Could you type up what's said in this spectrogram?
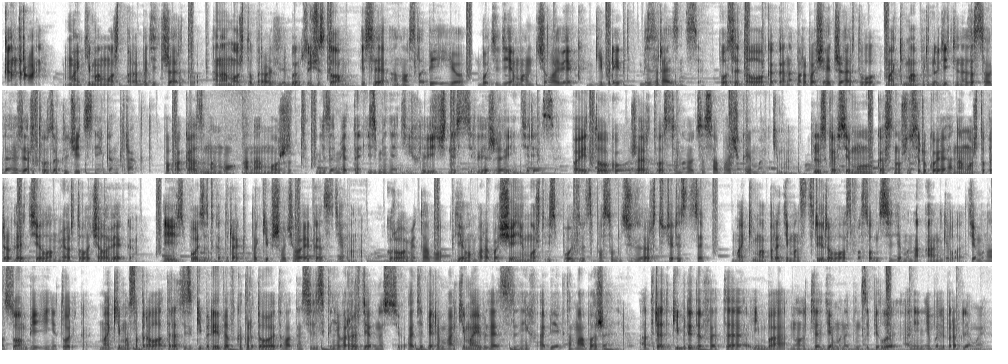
Контроль. Макима может поработить жертву. Она может управлять любым существом, если оно слабее ее, будь демон, человек, гибрид, без разницы. После того, как она порабощает жертву, Макима принудительно заставляет жертву заключить с ней контракт. По показанному, она может незаметно изменять их личность или же интересы. По итогу, жертва становится собачкой Макимы. Плюс ко всему, коснувшись рукой, она может управлять телом мертвого человека и использует контракт погибшего человека с демоном. Кроме того, демон порабощения может использовать способности жертв через цепь. Макима продемонстрировала способности демона ангела, демона зомби и не только. Макима собрала отряд из гибридов, которые до этого относились к ней враждебностью, а теперь Макима является для них объектом обожания. Отряд гибридов это имба, но для демона бензопилы они не были проблемой.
